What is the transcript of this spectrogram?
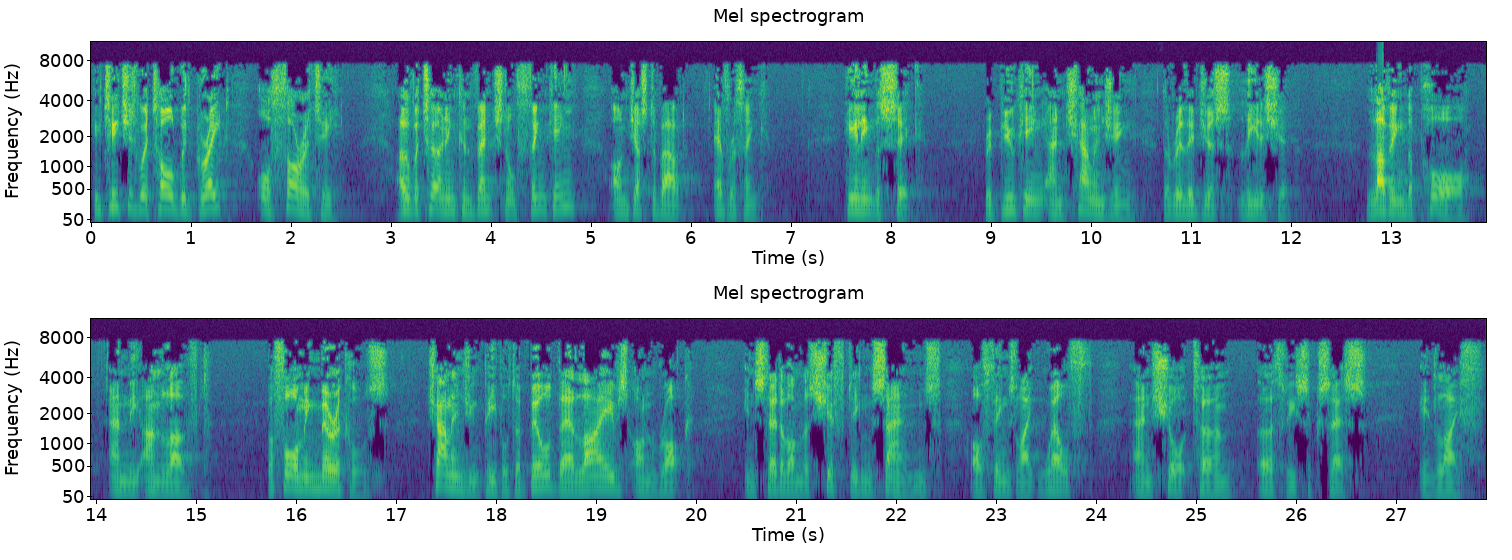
He teaches, we're told, with great authority, overturning conventional thinking on just about everything, healing the sick, rebuking and challenging the religious leadership, loving the poor and the unloved, performing miracles, challenging people to build their lives on rock instead of on the shifting sands of things like wealth and short term earthly success in life.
